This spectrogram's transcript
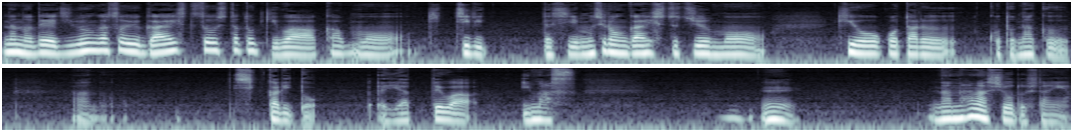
なので、自分がそういう外出をした時は、かもきっちりだし、もちろん外出中も気を怠ることなく、あの、しっかりとやってはいます。うん。何の話しようとしたんや？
